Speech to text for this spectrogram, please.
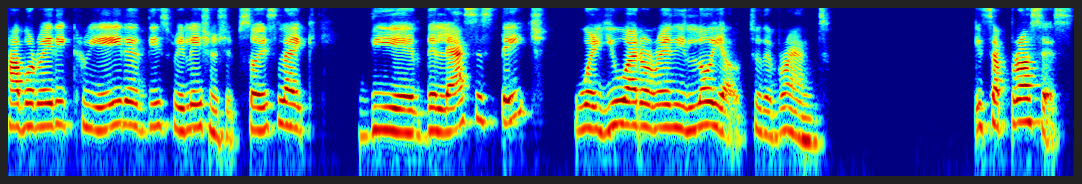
have already created this relationship. So it's like the, the last stage where you are already loyal to the brand. It's a process.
